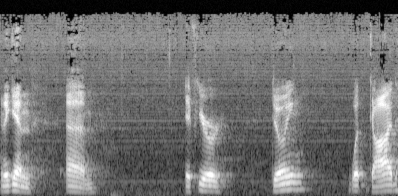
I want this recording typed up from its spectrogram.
And again, um, if you're doing what God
